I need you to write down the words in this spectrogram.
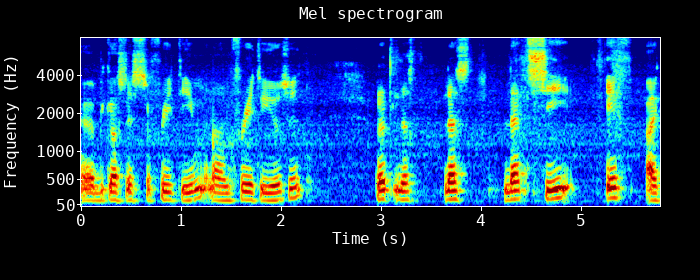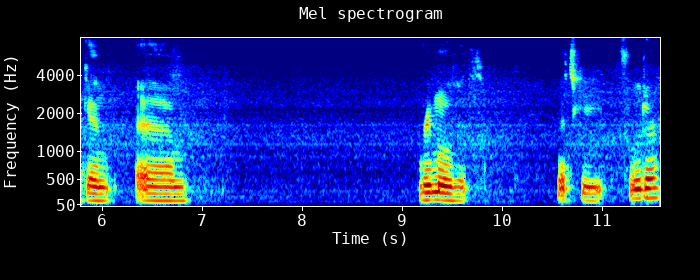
uh, because it's a free theme and I'm free to use it. But let's let's let's see if I can um, remove it. Let's see footer.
